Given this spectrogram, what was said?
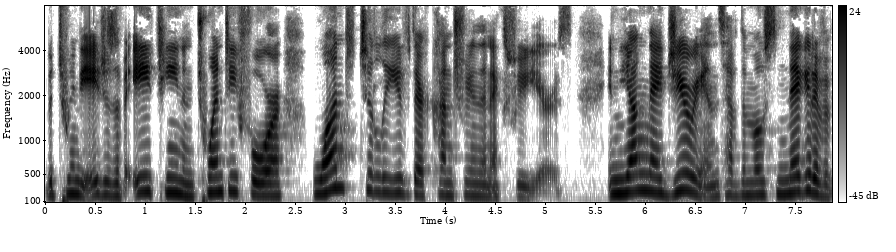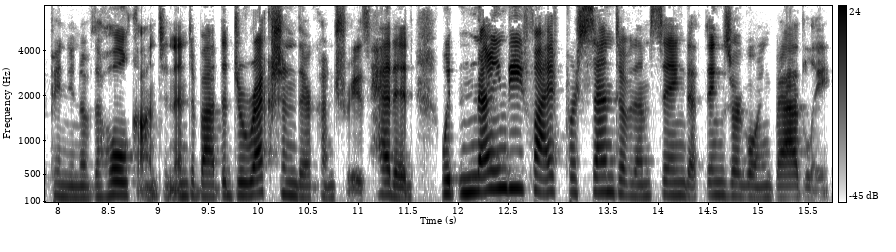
between the ages of 18 and 24 want to leave their country in the next few years. And young Nigerians have the most negative opinion of the whole continent about the direction their country is headed, with 95% of them saying that things are going badly.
